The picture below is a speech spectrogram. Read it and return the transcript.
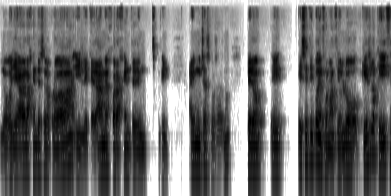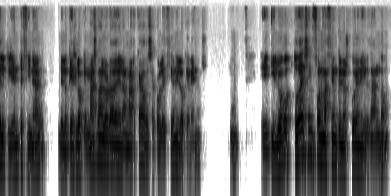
luego llegaba la gente, se lo probaba y le quedaba mejor a gente. De, en fin, hay muchas cosas, ¿no? Pero eh, ese tipo de información. Luego, ¿qué es lo que dice el cliente final de lo que es lo que más valora de la marca o de esa colección y lo que menos? Eh, y luego, toda esa información que nos pueden ir dando,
